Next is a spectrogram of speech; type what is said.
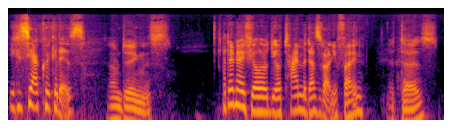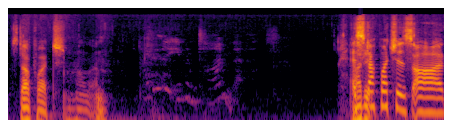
You can see how quick it is. I'm doing this. I don't know if your, your timer does it on your phone. It does. Stopwatch. Hold on. Uh, How do- they even time that? stopwatches are,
